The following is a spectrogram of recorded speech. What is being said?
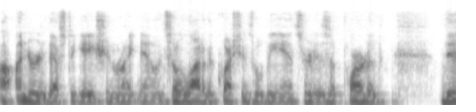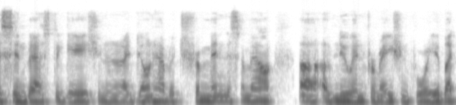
uh, under investigation right now. And so a lot of the questions will be answered as a part of this investigation. And I don't have a tremendous amount uh, of new information for you, but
